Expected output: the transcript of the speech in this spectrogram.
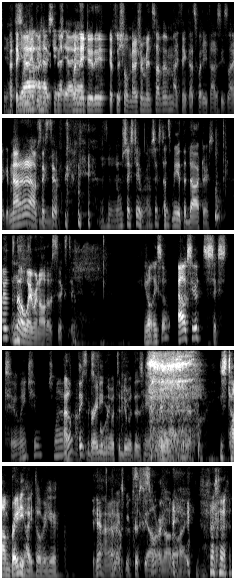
Yeah. I think Yeah, when they I do have the seen that, official- yeah, when yeah. they do the official measurements of him, I think that's what he does. He's like, no, no, no, no I'm six two. Mhm, I'm six two. I'm six two. That's me at the doctor's. There's no way Ronaldo's six two. You don't think so, Alex? You're six two, ain't you? Something I don't I'm think 6'4". Brady knew what to do with his hands. He's Tom Brady height over here. Yeah, That makes me Cristiano Ronaldo height. height.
